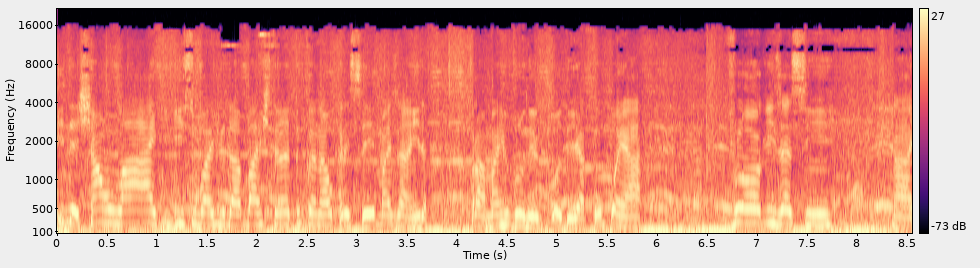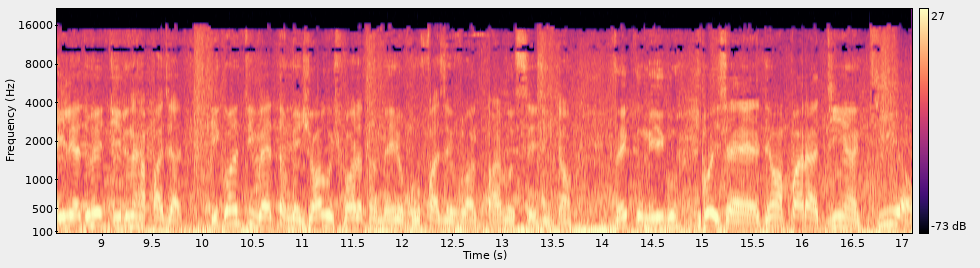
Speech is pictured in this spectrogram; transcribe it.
e deixar um like, que isso vai ajudar bastante o canal crescer mais ainda para mais rubro negro poder acompanhar vlogs assim na Ilha do Redírio, né, rapaziada? E quando tiver também jogos fora também, eu vou fazer vlog para vocês, então vem comigo. Pois é, deu uma paradinha aqui, ó,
